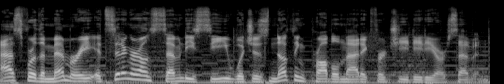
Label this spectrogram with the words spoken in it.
As for the memory, it's sitting around 70C, which is nothing problematic for GDDR7.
